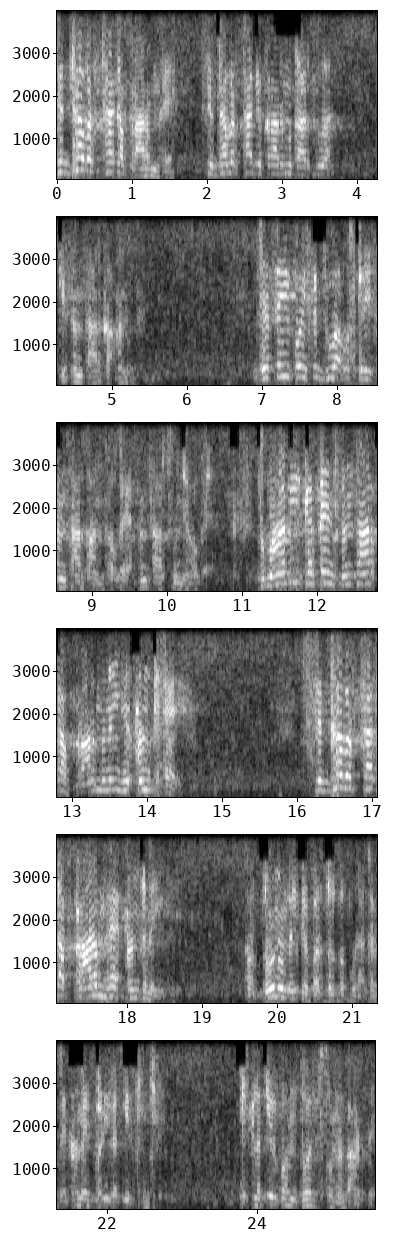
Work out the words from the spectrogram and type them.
सिद्धावस्था का प्रारंभ है। सिद्धावस्था के प्रारंभ का अर्थ हुआ कि संसार का अंत। जैसे ही कोई सिद्ध हुआ, उसके लिए संसार का अंत हो गया, संसार शून्य हो गया। तो महावीर कहते हैं, संसार का प्रारंभ नहीं है, अंत है। सिद्धावस्था का प्रारंभ है, अंत नहीं है। और दोनों मिलकर वर्तुल को पूरा कर देते हम एक बड़ी लकीर खींचे। इस लकीर को हम दो हिस्सों में बांट दें।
